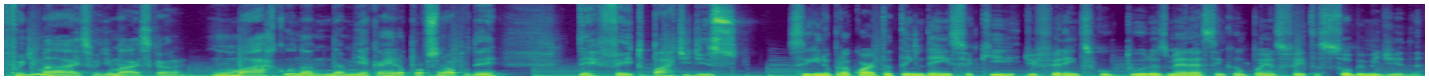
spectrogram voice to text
Foi demais, foi demais, cara. Um marco na, na minha carreira profissional poder ter feito parte disso. Seguindo para a quarta tendência aqui, diferentes culturas merecem campanhas feitas sob medida.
